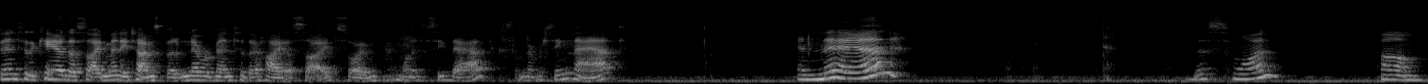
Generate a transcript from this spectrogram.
been to the Canada side many times, but I've never been to the highest side, so I want to see that because I've never seen that. And then this one. Um,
